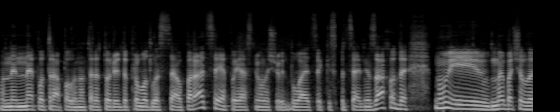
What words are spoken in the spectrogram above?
вони не потрапили на територію, де проводилася ця операція. Пояснювали, що відбуваються якісь спеціальні заходи. Ну і ми бачили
